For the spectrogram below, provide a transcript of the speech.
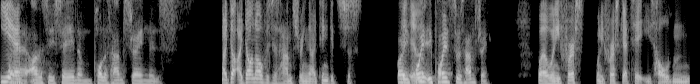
Yeah, Uh, obviously seeing him pull his hamstring is I don't. I don't know if it's his hamstring. I think it's just well, he, point, he points to his hamstring. well when he first when he first gets hit, he's holding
